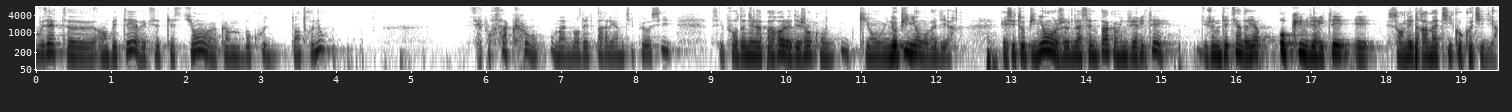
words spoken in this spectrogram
Vous êtes euh, embêté avec cette question, euh, comme beaucoup d'entre nous. C'est pour ça qu'on m'a demandé de parler un petit peu aussi. C'est pour donner la parole à des gens qui ont une opinion, on va dire. Et cette opinion, je ne la scène pas comme une vérité. Je ne détiens d'ailleurs aucune vérité et c'en est dramatique au quotidien.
